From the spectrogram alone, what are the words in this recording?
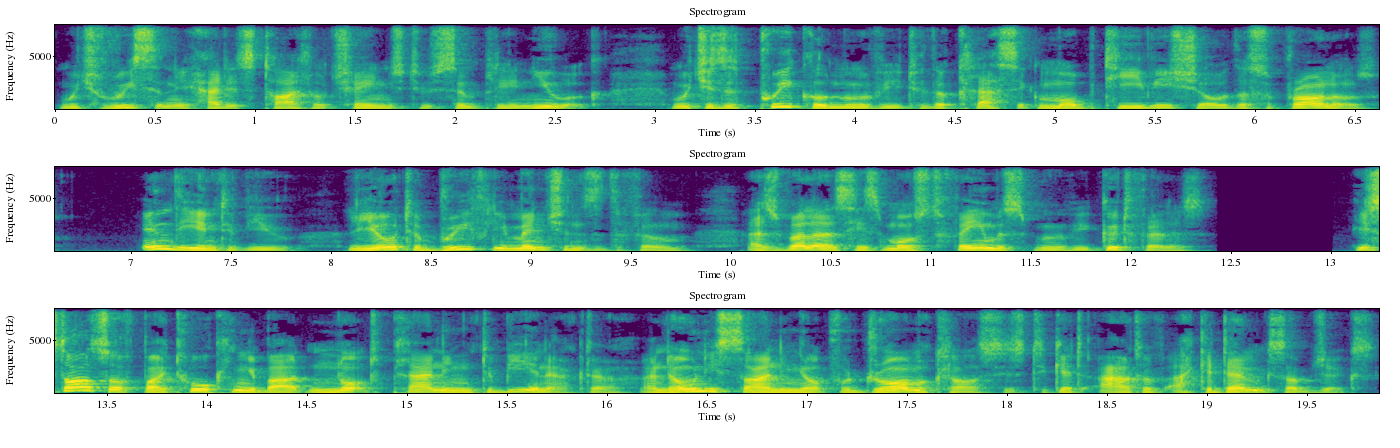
which recently had its title changed to simply Newark, which is a prequel movie to the classic mob TV show The Sopranos. In the interview, Liotta briefly mentions the film, as well as his most famous movie Goodfellas. He starts off by talking about not planning to be an actor and only signing up for drama classes to get out of academic subjects.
